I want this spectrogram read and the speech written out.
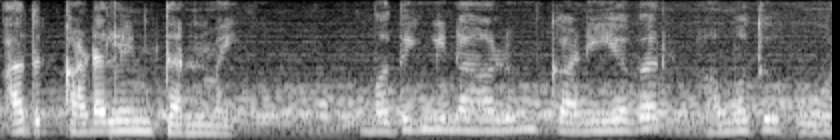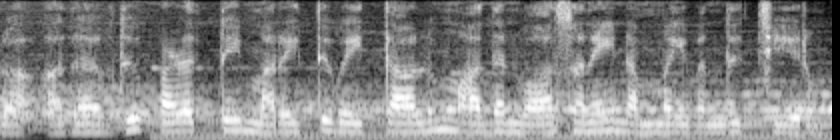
அது கடலின் தன்மை. மதுங்கினாலும் கனியவர் அமுது ஊரா அதாவது பழத்தை மறைத்து வைத்தாலும் அதன் வாசனை நம்மை வந்து சேரும்.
